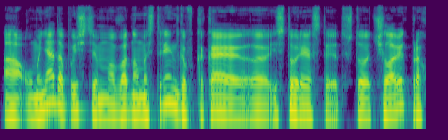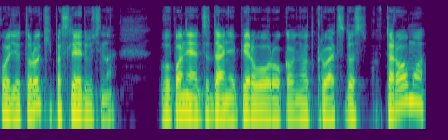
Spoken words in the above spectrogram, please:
А у меня, допустим, в одном из тренингов какая история стоит, что человек проходит уроки последовательно, выполняет задание первого урока, у него открывается доступ ко второму,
